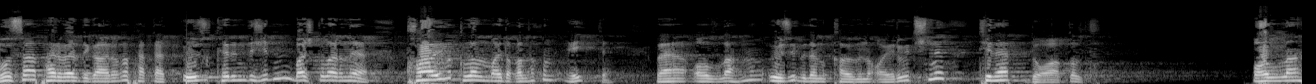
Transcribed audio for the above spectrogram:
Muso parvardigoriga faqat o'z qarindishidan boshqalarni qoyil qilolmaydiganligini aytdi va ollohning o'zi bilan qavmini ayirib o'tishni tilab duo qildi. Olloh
